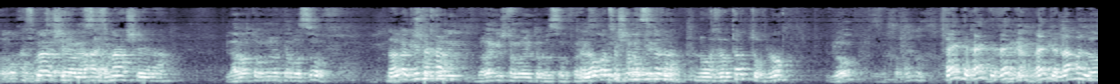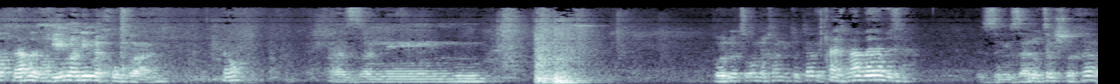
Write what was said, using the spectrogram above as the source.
לא אז מה השאלה? אז מה השאלה? למה אתה אומר לי אתה בסוף? לא להגיד שאתה לך. ברגע שאתה אומר לי אתה בסוף, אתה אני- לא רוצה שאני אגיד לך? נו, אז זה יותר טוב, לא? לא, זה מכבד אותך. רגע, רגע, רגע, רגע, למה לא? למה לא? כי אם אני מכוון, אז אני פועל בצורה מכנית טוטאלית. אז מה הבעיה בזה? זה מזה אני רוצה להשתחרר.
